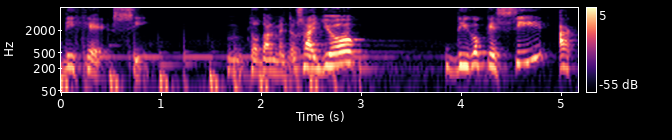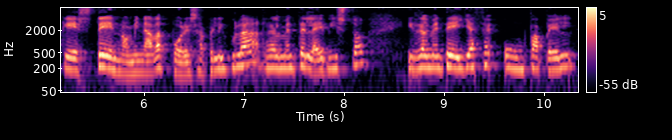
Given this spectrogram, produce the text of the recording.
dije sí, mm, totalmente. O sea, yo digo que sí a que esté nominada por esa película, realmente la he visto y realmente ella hace un papel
